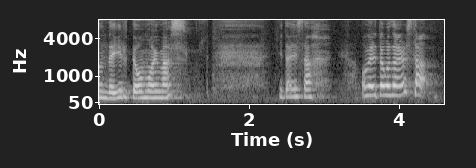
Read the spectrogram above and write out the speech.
んでいると思います。三谷さんおめでとうございました。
